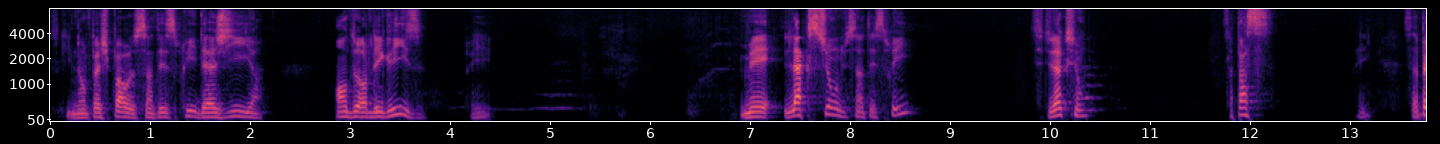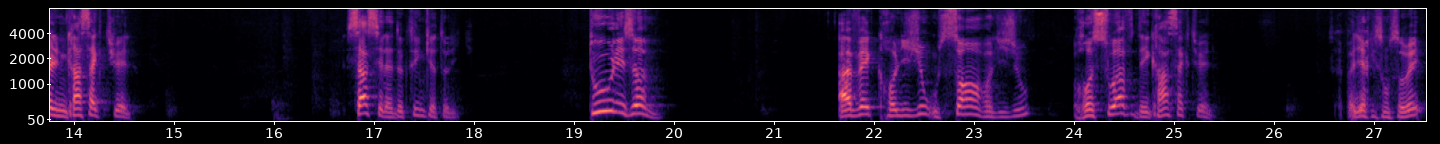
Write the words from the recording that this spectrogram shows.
Ce qui n'empêche pas le Saint-Esprit d'agir en dehors de l'Église. Mais l'action du Saint-Esprit, c'est une action. Ça passe. Ça s'appelle une grâce actuelle. Ça, c'est la doctrine catholique. Tous les hommes avec religion ou sans religion, reçoivent des grâces actuelles. Ça ne veut pas dire qu'ils sont sauvés,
